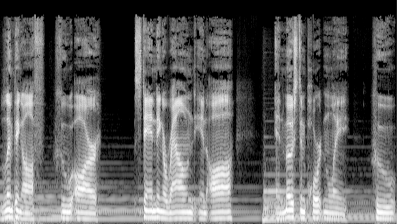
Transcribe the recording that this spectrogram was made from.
limping off, who are standing around in awe, and most importantly, who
